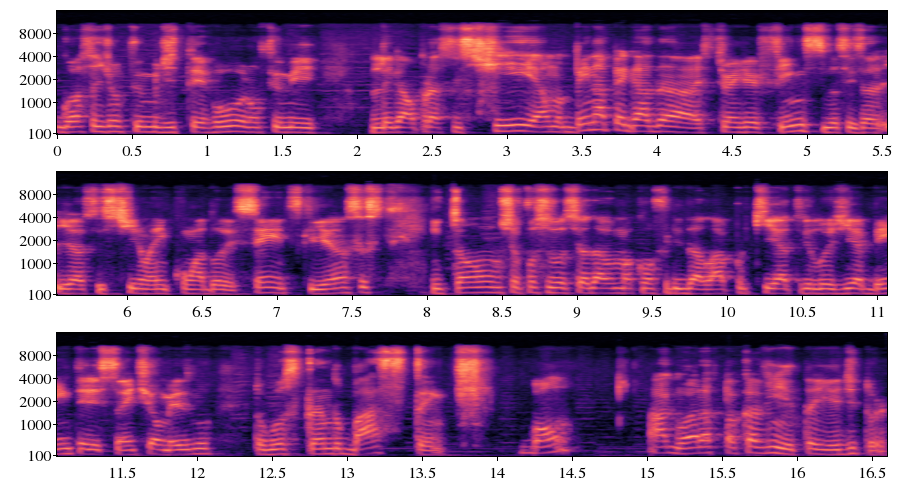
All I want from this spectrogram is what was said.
gosta de um filme de terror, um filme legal para assistir. É uma, bem na pegada Stranger Things, se vocês já assistiram aí com adolescentes, crianças. Então, se eu fosse você, eu dava uma conferida lá, porque a trilogia é bem interessante. Eu mesmo tô gostando bastante. Bom, agora toca a vinheta aí, editor.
